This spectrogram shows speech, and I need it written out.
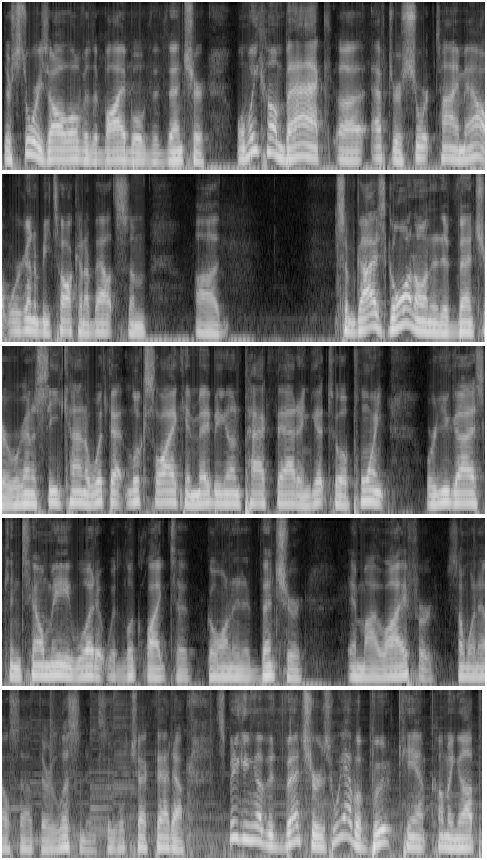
there's stories all over the Bible of adventure. When we come back uh, after a short time out, we're going to be talking about some. Uh, some guys going on an adventure. We're going to see kind of what that looks like and maybe unpack that and get to a point where you guys can tell me what it would look like to go on an adventure in my life or someone else out there listening. So we'll check that out. Speaking of adventures, we have a boot camp coming up.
